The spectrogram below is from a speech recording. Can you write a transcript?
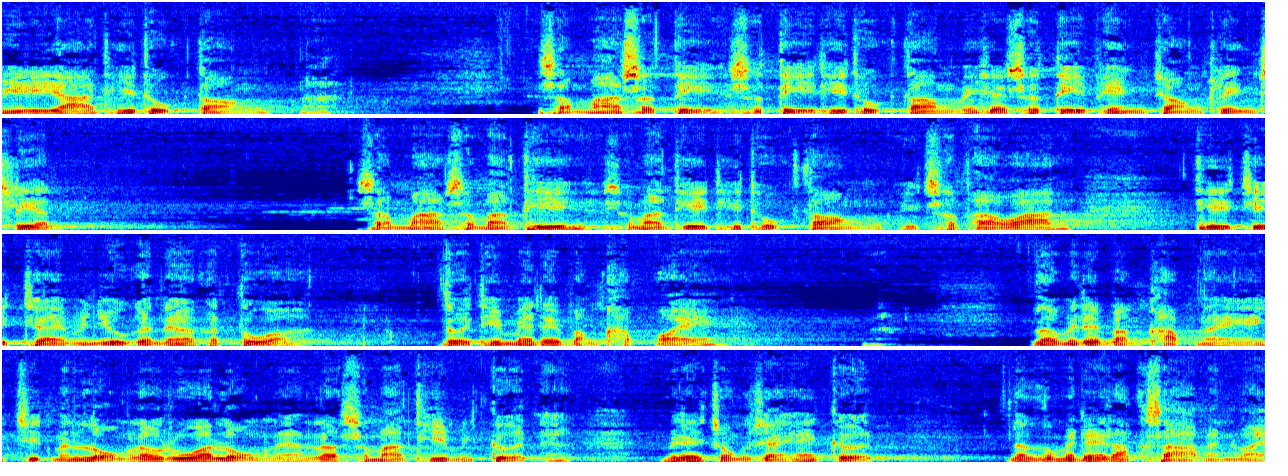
วิริยะที่ถูกต้องนะสัมมาสติสติที่ถูกต้องไม่ใช่สติเพ่งจ้องเคร่งเครียดสัมมาสมาธิสมาธิที่ถูกต้องคือสภาวะที่จิตใจมันอยู่กับเนื้อกับตัว โดยที่ไม่ได้บังคับไว้ เราไม่ได้บังคับในจิตมันหลง เรารู้ว่าหลงนะแล้วสมาธิมันเกิดเนี่ยไม่ได้จงใจให้เกิด แล้วก็ไม่ได้รักษามันไว้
